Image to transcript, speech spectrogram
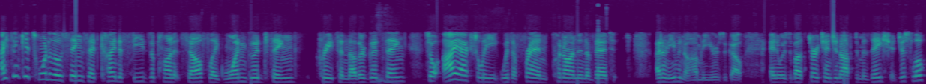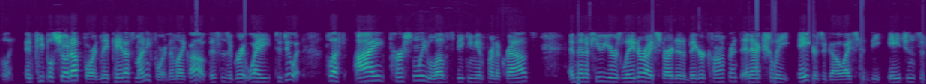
I think it's one of those things that kind of feeds upon itself. Like one good thing creates another good thing. So I actually, with a friend, put on an event. I don't even know how many years ago, and it was about search engine optimization, just locally. And people showed up for it, and they paid us money for it. And I'm like, oh, this is a great way to do it. Plus, I personally love speaking in front of crowds. And then a few years later, I started a bigger conference. And actually, eight years ago, I started the Agents of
